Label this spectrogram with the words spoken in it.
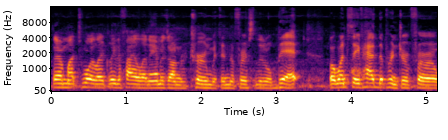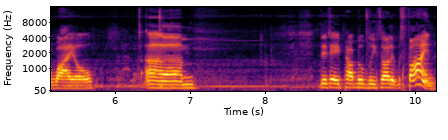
they're much more likely to file an Amazon return within the first little bit. But once they've had the printer for a while, um, that they probably thought it was fine.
